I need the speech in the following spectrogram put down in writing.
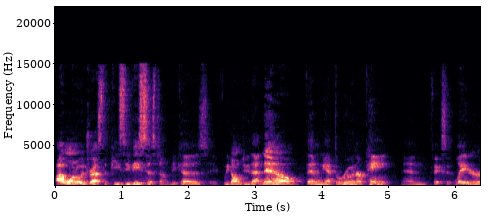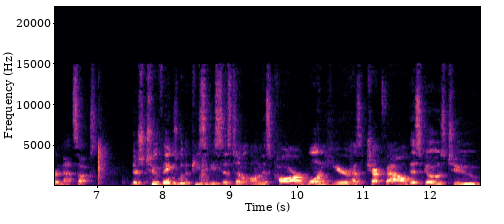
I want to address the PCV system because if we don't do that now, then we have to ruin our paint and fix it later, and that sucks. There's two things with the PCV system on this car. One here has a check valve. This goes to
